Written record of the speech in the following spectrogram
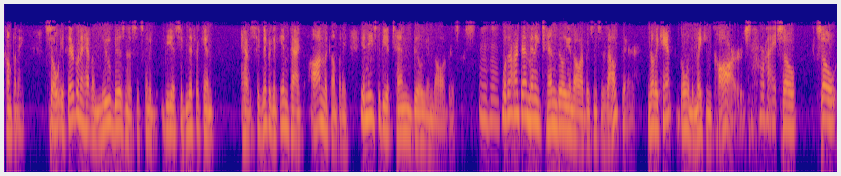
company, so if they're going to have a new business, it's going to be a significant have significant impact on the company. It needs to be a ten billion dollar business. Mm-hmm. Well, there aren't that many ten billion dollar businesses out there. You know, they can't go into making cars. Right. So so,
